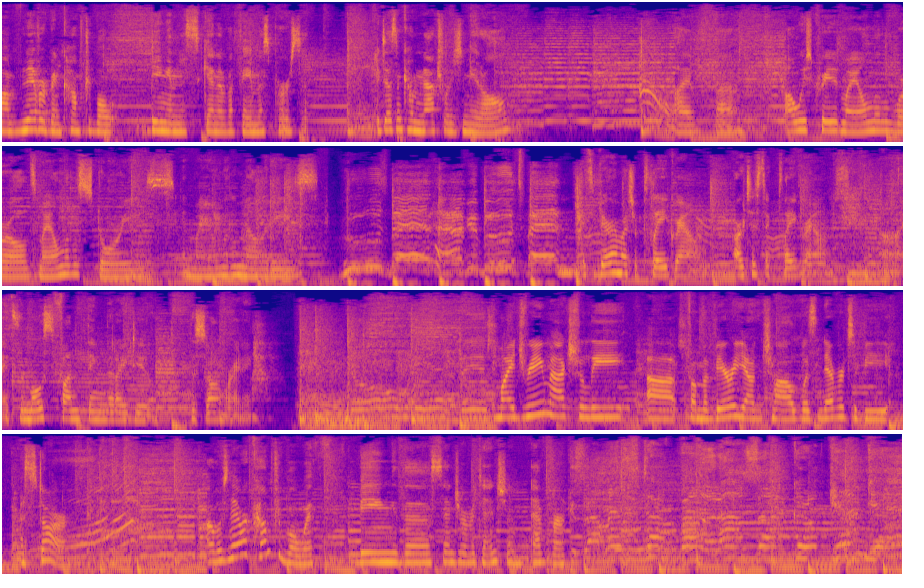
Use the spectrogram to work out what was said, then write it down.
I've never been comfortable being in the skin of a famous person. It doesn't come naturally to me at all. I've uh, always created my own little worlds, my own little stories, and my own little melodies. It's very much a playground, artistic playground. Uh, it's the most fun thing that I do, the songwriting. My dream, actually, uh, from a very young child, was never to be a star. I was never comfortable with being the center of attention, ever.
